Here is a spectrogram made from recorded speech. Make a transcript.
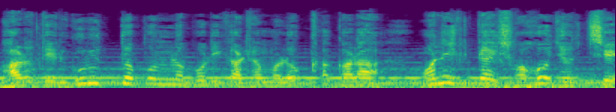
ভারতের গুরুত্বপূর্ণ পরিকাঠামো রক্ষা করা অনেকটাই সহজ হচ্ছে।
